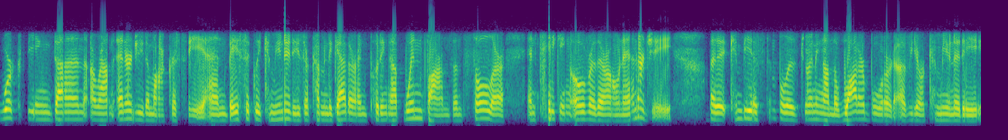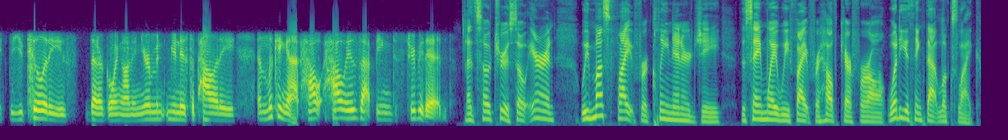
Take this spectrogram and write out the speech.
work being done around energy democracy, and basically, communities are coming together and putting up wind farms and solar and taking over their own energy. But it can be as simple as joining on the water board of your community, the utilities that are going on in your municipality, and looking at how, how is that being distributed. That's so true. So, Erin, we must fight for clean energy the same way we fight for health care for all. What do you think that looks like?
